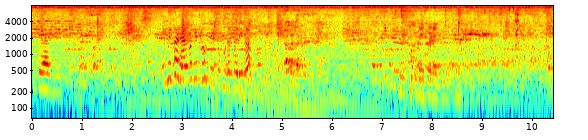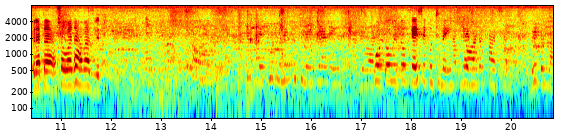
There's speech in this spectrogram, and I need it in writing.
किती वाजले? मी घड्याळ बघितलं होतं कुठंतरी ग. तर आता सव्वा दहा वाजलेत. फोटो विटो कैसे कुछ नहीं. भेटल ना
